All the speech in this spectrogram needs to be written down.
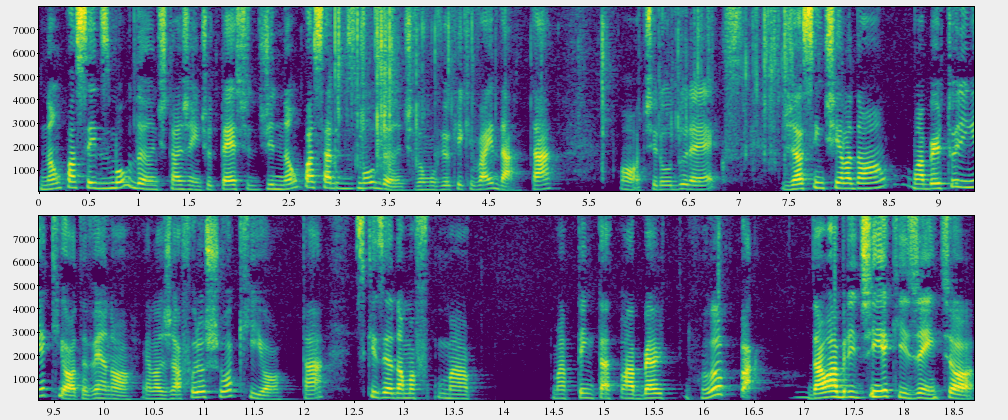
Não passei desmoldante, tá, gente? O teste de não passar o desmoldante. Vamos ver o que, que vai dar, tá? Ó, tirou o durex. Já senti ela dar uma, uma aberturinha aqui, ó, tá vendo, ó? Ela já frouxou aqui, ó, tá? Se quiser dar uma, uma, uma tentar, uma aberta... Opa! Dá uma abridinha aqui, gente, ó.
